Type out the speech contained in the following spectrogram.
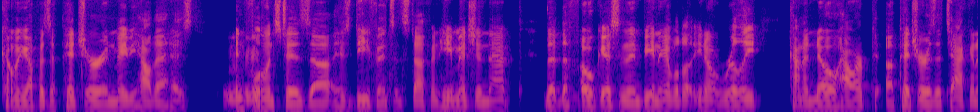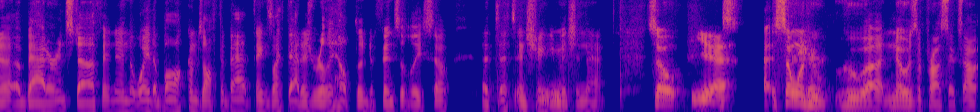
coming up as a pitcher and maybe how that has mm-hmm. influenced his uh, his defense and stuff. And he mentioned that that the focus and then being able to you know really kind of know how our, a pitcher is attacking a, a batter and stuff, and, and the way the ball comes off the bat, things like that has really helped them defensively. So that's that's interesting. Mm-hmm. You mentioned that. So yeah. Someone sure. who who uh, knows the prospects uh,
